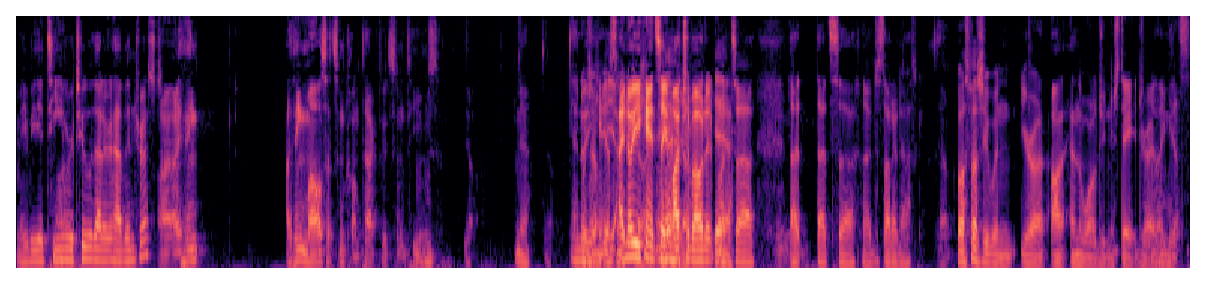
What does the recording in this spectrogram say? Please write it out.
maybe a team or two that are, have interest? I, I think I think Miles had some contact with some teams. Yeah. Yeah. yeah, I know Which you I'm can't. guessing- I know you yeah. can't say much Yeah. about it, Yeah. but uh, that that's. Uh, I just thought I'd ask. Well, especially when you're on, on in the World Junior stage, right? Like Yeah. it's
